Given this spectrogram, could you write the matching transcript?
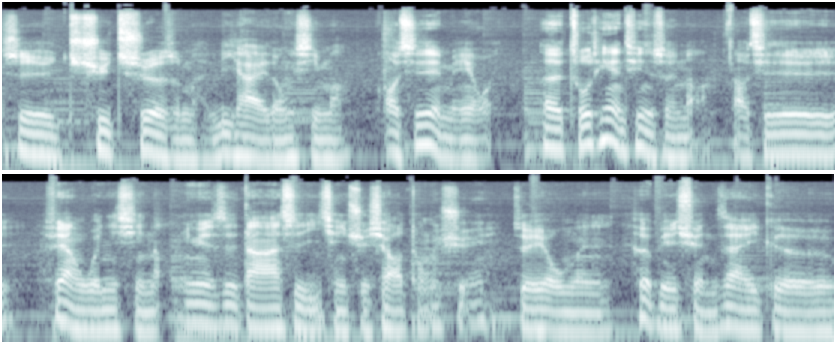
是去吃了什么很厉害的东西吗？哦，其实也没有呃，昨天的庆生啊，哦，其实非常温馨啊，因为是大家是以前学校的同学，所以我们特别选在一个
